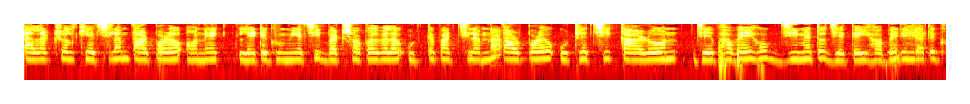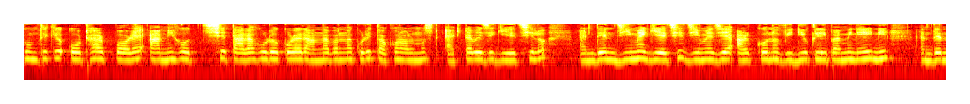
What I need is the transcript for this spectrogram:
অ্যালাট্রল খেয়েছিলাম, তারপরেও অনেক লেটে ঘুমিয়েছি বাট সকালবেলা উঠতে পারছিলাম না। তারপরেও উঠেছি কারণ যেভাবেই হোক জিমে তো যেতেই হবে। দিন রাতে ঘুম থেকে ওঠার পরে আমি হচ্ছে তাড়াহুড়ো করে রান্না বান্না করি, তখন অলমোস্ট একটা বেজে গিয়েছিল অ্যান্ড দেন জিমে গিয়েছি। জিমে যে আর কোনো ভিডিও ক্লিপ আমি নেইনি অ্যান্ড দেন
